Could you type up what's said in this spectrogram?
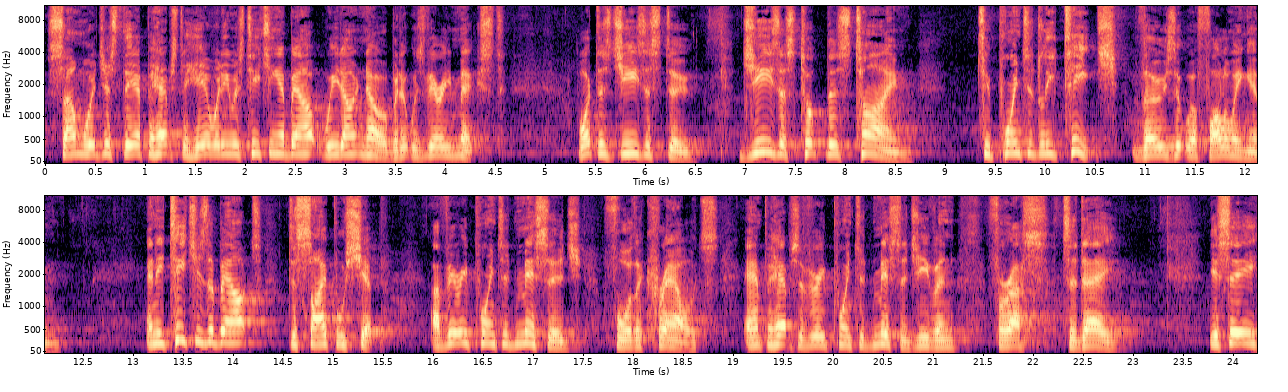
some were just there perhaps to hear what he was teaching about. We don't know, but it was very mixed. What does Jesus do? Jesus took this time to pointedly teach those that were following him. And he teaches about discipleship, a very pointed message for the crowds, and perhaps a very pointed message even for us today. You see,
